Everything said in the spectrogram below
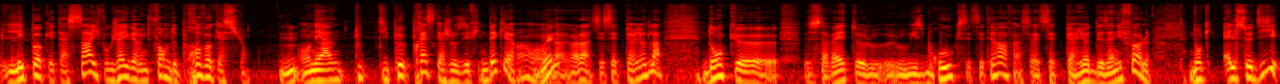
L'époque est à ça, il faut que j'aille vers une forme de provocation. Mm. On est un tout petit peu presque à Joséphine Baker. Hein. voilà, c'est cette période-là. Donc, euh, ça va être Louise Brooks, etc. Enfin, cette période des années folles. Donc, elle se dit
